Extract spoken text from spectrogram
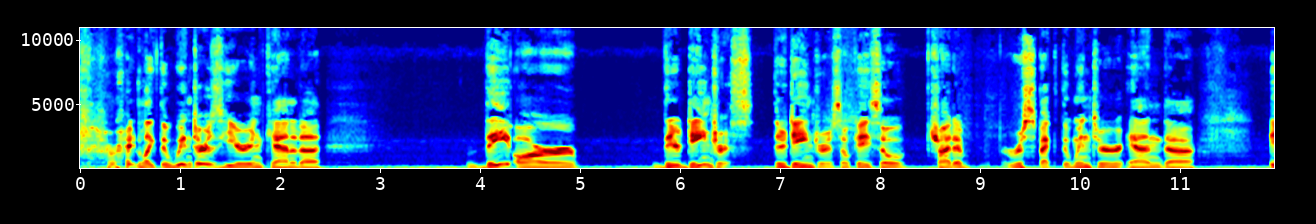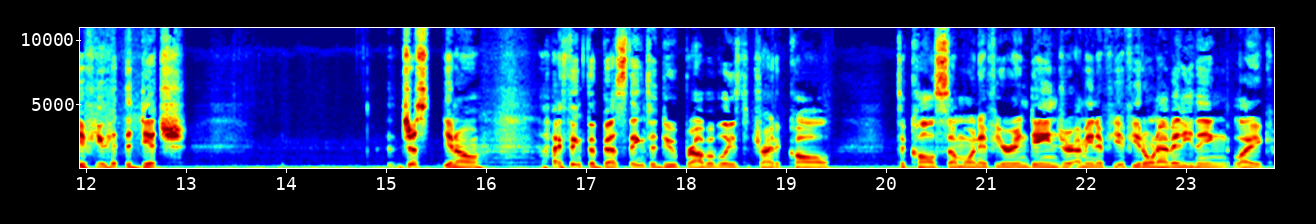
right? Like the winters here in Canada, they are, they're dangerous. They're dangerous. Okay. So try to respect the winter and uh, if you hit the ditch just you know i think the best thing to do probably is to try to call to call someone if you're in danger i mean if you, if you don't have anything like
